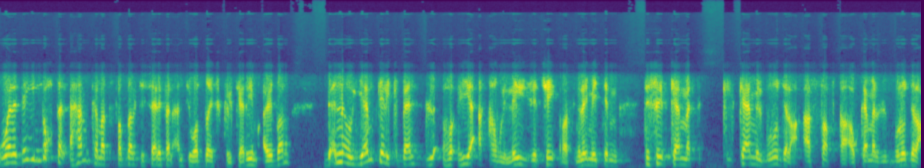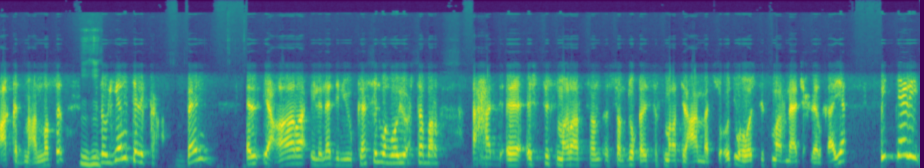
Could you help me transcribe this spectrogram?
ولديه النقطة الأهم كما تفضلت سالفا أنت وضيفك الكريم أيضا بأنه يمتلك بند هي اقاويل لا يوجد شيء رسمي لم يتم تسريب كامل كامل بنود الصفقة أو كامل بنود العقد مع النصر. إنه يمتلك بند الإعارة إلى نادي نيوكاسل وهو يعتبر أحد استثمارات صندوق الاستثمارات العامة السعودي وهو استثمار ناجح للغاية. بالتالي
